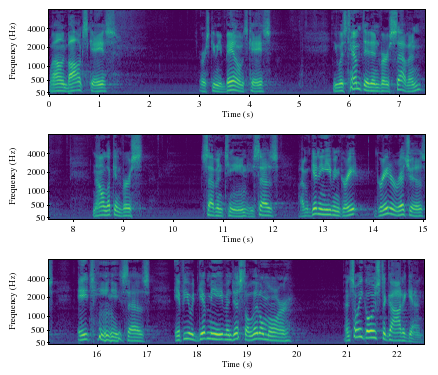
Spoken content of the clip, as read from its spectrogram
Well, in Balak's case, or excuse me, Balaam's case, he was tempted in verse 7. Now look in verse 17. He says, I'm getting even great, greater riches. 18, he says, if you would give me even just a little more. And so he goes to God again.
